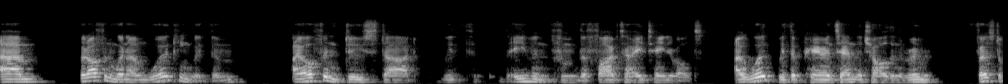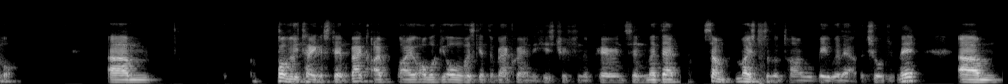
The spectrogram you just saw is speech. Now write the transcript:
Um, but often when I'm working with them, I often do start with even from the five to eighteen year olds. I work with the parents and the child in the room first of all. Um, probably take a step back. I, I will always get the background, the history from the parents, and that some most of the time will be without the children there. Um,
